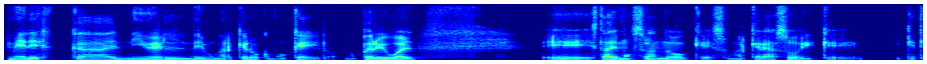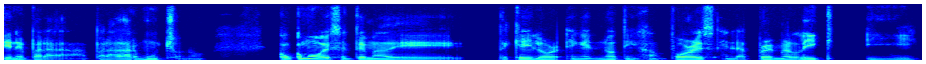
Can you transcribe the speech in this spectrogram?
merezca el nivel de un arquero como Keylor, ¿no? Pero igual eh, está demostrando que es un arquerazo y que, que tiene para, para dar mucho, ¿no? ¿Cómo, ves el tema de, de Keylor en el Nottingham Forest, en la Premier League, y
